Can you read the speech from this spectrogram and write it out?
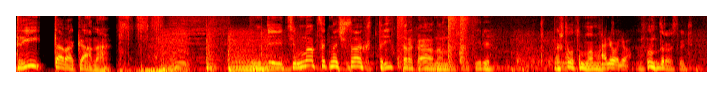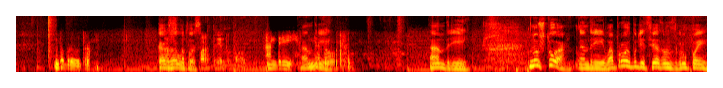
Три таракана. 9.17 на часах. Три таракана в нашем эфире. А что вы там ломаете? Алло, алло. Здравствуйте. Доброе утро. Как зовут вас? Андрей. Андрей. меня зовут. Андрей. Ну что, Андрей, вопрос будет связан с группой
